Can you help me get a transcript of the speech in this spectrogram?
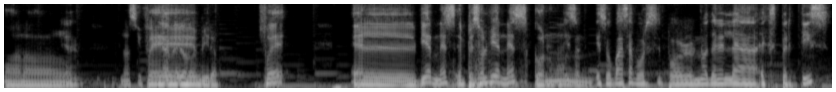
No, no. ya. No, si fue. Ya, pero- Mira, fue el viernes. Empezó el viernes con un. Eso, eso pasa por, por no tener la expertise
